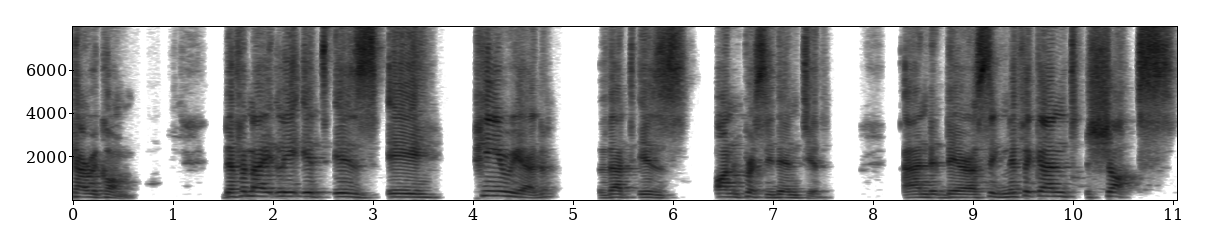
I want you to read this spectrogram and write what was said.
CARICOM. Definitely it is a period that is unprecedented. And there are significant shocks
